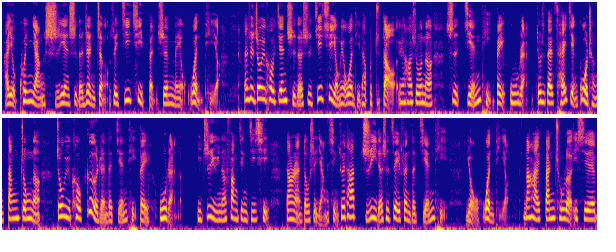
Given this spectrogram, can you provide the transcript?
还有昆阳实验室的认证哦，所以机器本身没有问题啊。但是周玉蔻坚持的是机器有没有问题，他不知道，因为他说呢是简体被污染，就是在裁剪过程当中呢，周玉蔻个人的简体被污染了，以至于呢放进机器当然都是阳性，所以他质疑的是这份的简体有问题哦。那还搬出了一些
